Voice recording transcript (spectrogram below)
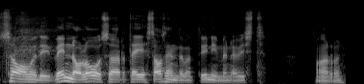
samamoodi Venno Loosaar, täiesti asendamatu inimene vist, ma arvan.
